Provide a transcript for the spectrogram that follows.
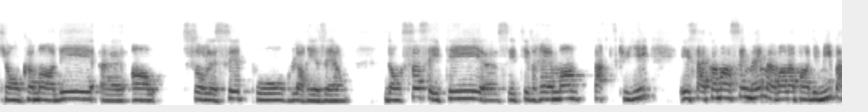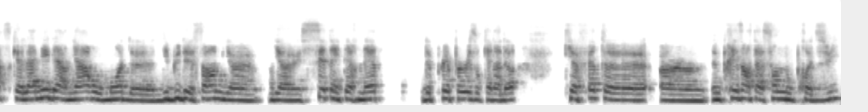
qui ont commandé euh, en, sur le site pour leurs réserves. Donc, ça, c'était euh, vraiment particulier. Et ça a commencé même avant la pandémie parce que l'année dernière, au mois de début décembre, il y a il y a un site Internet de Preppers au Canada qui a fait euh, une présentation de nos produits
